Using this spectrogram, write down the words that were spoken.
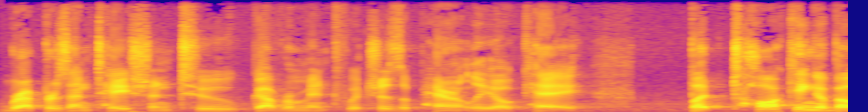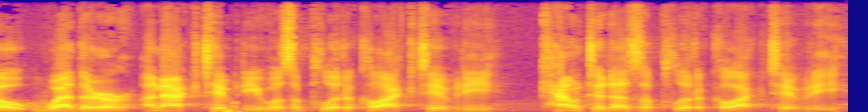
representation to government, which is apparently okay. But talking about whether an activity was a political activity counted as a political activity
